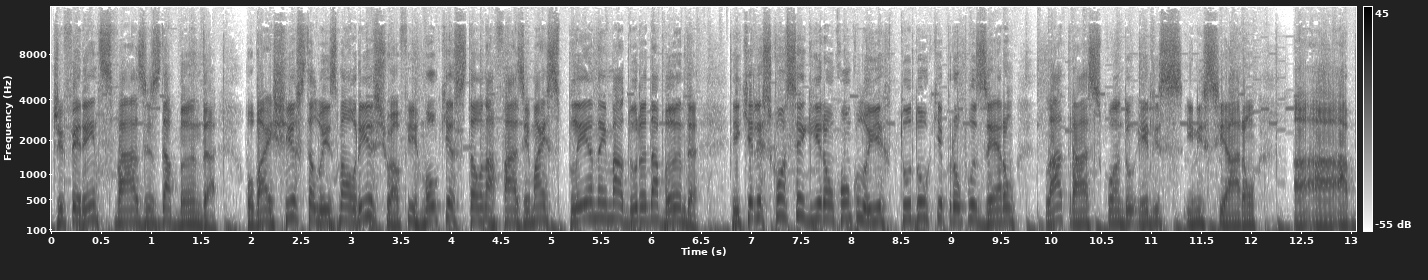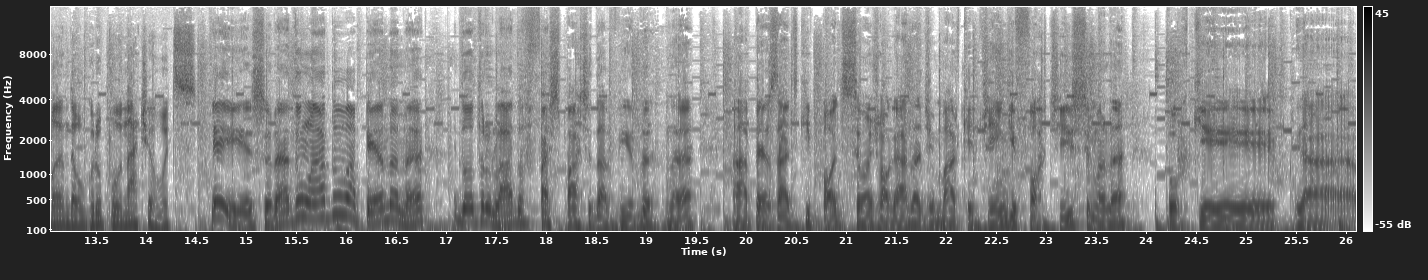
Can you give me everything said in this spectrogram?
diferentes fases da banda. O baixista Luiz Maurício afirmou que estão na fase mais plena e madura da banda e que eles conseguiram concluir tudo o que propuseram lá atrás quando eles iniciaram a, a, a banda, o grupo Nat Roots. Que isso, né? De um lado uma pena, né? E do outro lado faz parte da vida, né? Apesar de que pode ser uma jogada de marketing fortíssima, né? Porque ah,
